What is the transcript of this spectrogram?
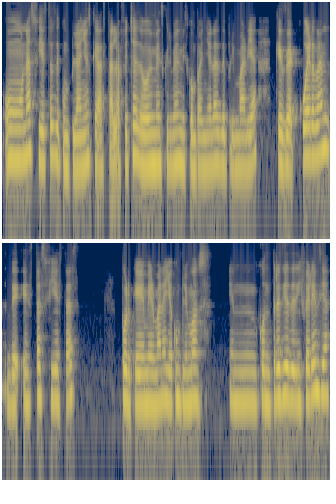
unas fiestas de cumpleaños que hasta la fecha de hoy me escriben mis compañeras de primaria que se acuerdan de estas fiestas porque mi hermana y yo cumplimos con tres días de diferencia.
